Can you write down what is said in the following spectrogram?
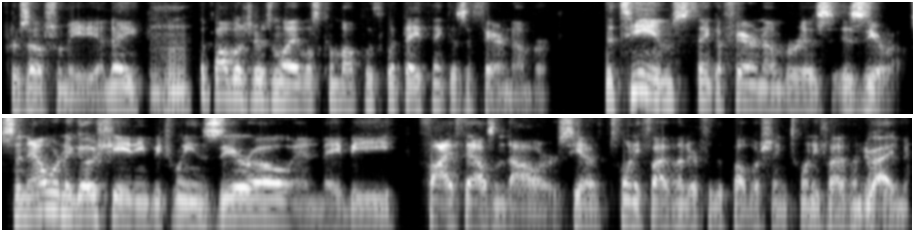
for social media. And they, Mhm. the publishers and labels come up with what they think is a fair number. The teams think a fair number is is zero. So now we're negotiating between zero and maybe five thousand dollars. You know, twenty five hundred for the publishing, twenty five hundred Right.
